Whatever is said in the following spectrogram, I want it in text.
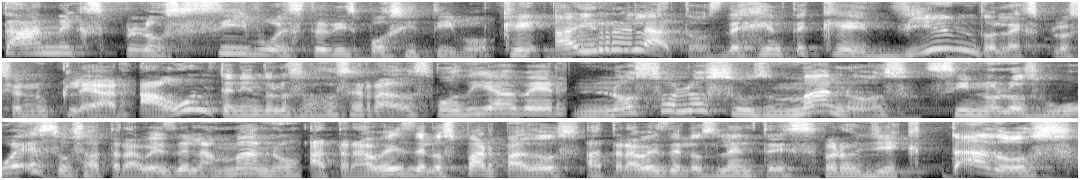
tan explosivo este dispositivo que hay relatos de gente que viendo la explosión nuclear, aún teniendo los ojos cerrados, podía ver no solo sus manos, sino los huesos a través de la mano, a través de los párpados, a través de los lentes, proyectados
